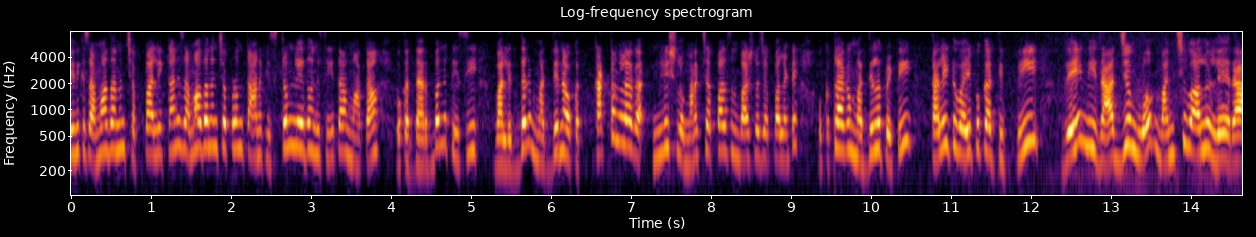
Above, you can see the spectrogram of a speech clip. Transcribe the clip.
దీనికి సమాధానం చెప్పాలి. కానీ సమాధానం చెప్పడం తనకి ఇష్టం లేదు అని సీతామాత ఒక దర్భను తీసి వాళ్ళిద్దరి మధ్యన ఒక కట్టంలాగా ఇంగ్లీష్లో మనకు చెప్పాల్సిన భాషలో చెప్పాలంటే ఒకలాగా మధ్యలో పెట్టి తల ఇటు వైపుగా తిప్పి రే నీ రాజ్యంలో మంచి వాళ్ళు లేరా?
